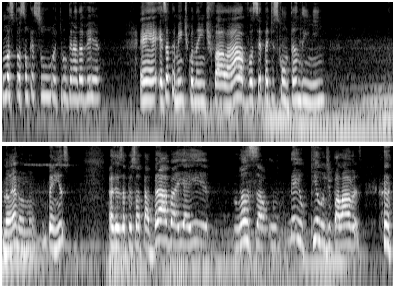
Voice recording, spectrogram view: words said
uma situação que é sua, que não tem nada a ver. É exatamente quando a gente fala, ah, você está descontando em mim. Não é? Não, não, não tem isso. Às vezes a pessoa tá braba e aí lança um meio quilo de palavras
